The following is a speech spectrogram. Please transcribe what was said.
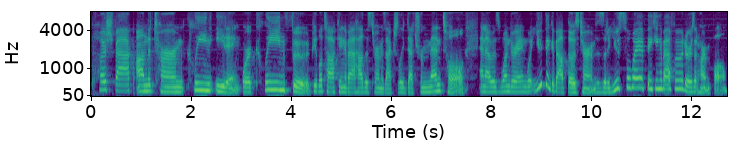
pushback on the term clean eating or clean food. People talking about how this term is actually detrimental. And I was wondering what you think about those terms. Is it a useful way of thinking about food or is it harmful?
